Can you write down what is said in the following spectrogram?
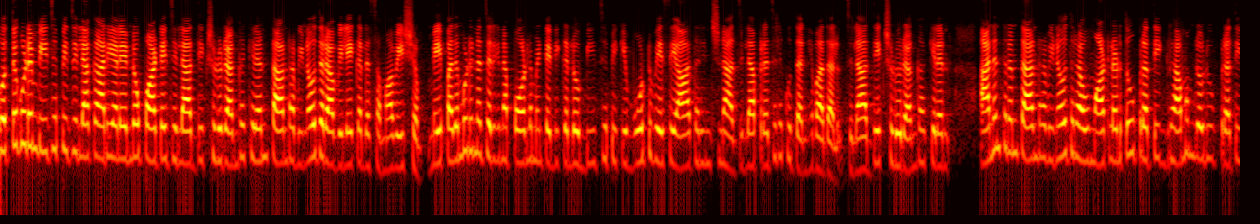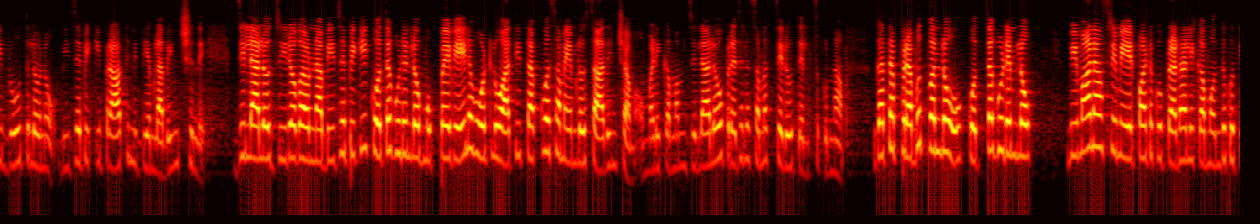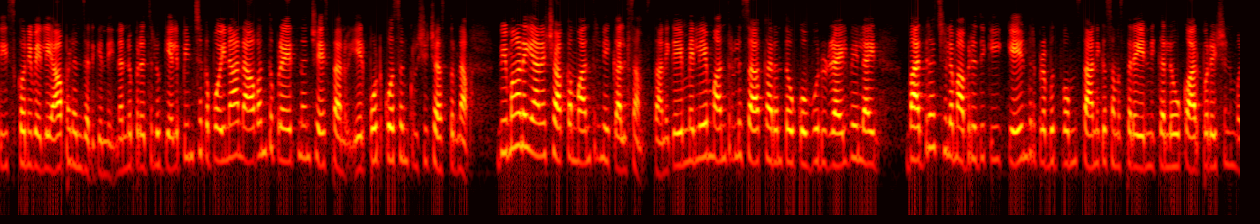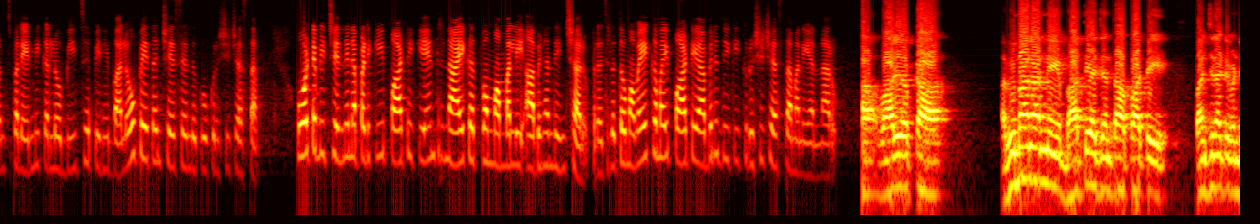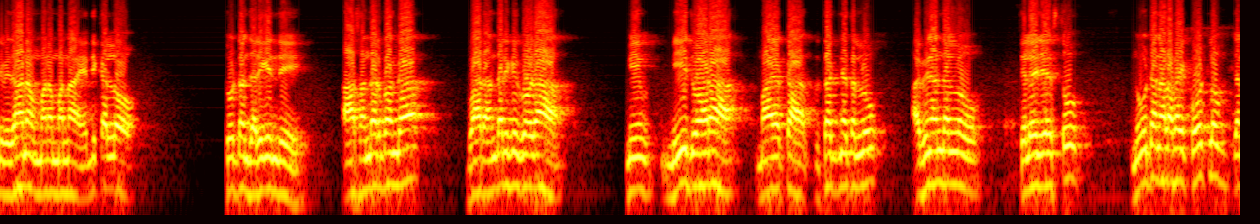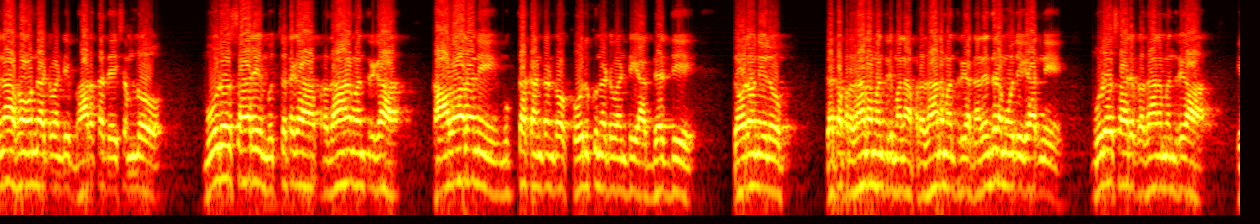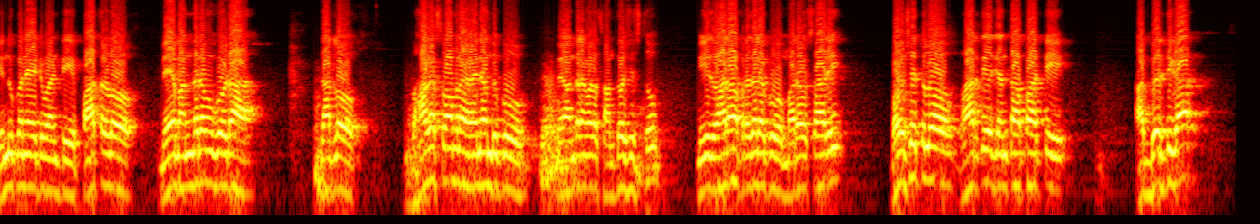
Kothagudem BJP జిల్లా కార్యాలయంలో party జిల్లా అధ్యక్షుడు రంగకిరణ్ తాండ్ర వినోదరావు విలేకరుల సమావేశం. మే పదమూడున జరిగిన పార్లమెంట్ ఎన్నికల్లో బీజేపీకి ఓటు వేసి ఆదరించిన జిల్లా ప్రజలకు ధన్యవాదాలు. జిల్లా అధ్యక్షుడు రంగకిరణ్ అనంతరం తాండ్ర వినోదరావు మాట్లాడుతూ ప్రతి గ్రామంలోనూ ప్రతి బూత్లోనూ బీజేపీకి ప్రాతినిధ్యం లభించింది. జిల్లాలో జీరోగా ఉన్న బీజేపీకి కొత్తగూడెంలో ముప్పై వేల ఓట్లు అతి తక్కువ సమయంలో సాధించాం. ఉమ్మడి ఖమ్మం జిల్లాలో ప్రజల సమస్యలు తెలుసుకున్నాం. గత ప్రభుత్వంలో కొత్తగూడెంలో విమానాశ్రయం ఏర్పాటుకు ప్రణాళిక ముందుకు తీసుకొని వెళ్ళి ఆపడం జరిగింది. నన్ను ప్రజలు గెలిపించకపోయినా నా వంతు ప్రయత్నం చేస్తాను. ఎయిర్పోర్ట్ కోసం కృషి చేస్తున్నాం. విమానయాన శాఖ మంత్రిని కలిసాం స్థానిక ఎమ్మెల్యే మంత్రుల సహకారంతో కొవ్వూరు రైల్వే లైన్ భద్రాచలం అభివృద్ధికి కేంద్ర ప్రభుత్వం స్థానిక సంస్థల ఎన్నికల్లో కార్పొరేషన్ మున్సిపల్ ఎన్నికల్లో బీజేపీని బలోపేతం చేసేందుకు కృషి చేస్తాం. ఓటమి చెందినప్పటికీ పార్టీ కేంద్ర నాయకత్వం మమ్మల్ని అభినందించారు. ప్రజలతో మమేకమై పార్టీ అభివృద్ధికి కృషి చేస్తామని అన్నారు. వారి యొక్క అభిమానాన్ని భారతీయ జనతా పార్టీ పంచినటువంటి విధానం మనం మన ఎన్నికల్లో చూడటం జరిగింది. ఆ సందర్భంగా వారందరికీ కూడా మీ మీ ద్వారా మా యొక్క కృతజ్ఞతలు అభినందనలు తెలియజేస్తూ నూట నలభై కోట్ల జనాభా ఉన్నటువంటి భారతదేశంలో మూడోసారి ముచ్చటగా ప్రధానమంత్రిగా కావాలని ముక్త కంఠంతో కోరుకున్నటువంటి అభ్యర్థి గౌరవనీయులు గత ప్రధానమంత్రి మన ప్రధానమంత్రిగా నరేంద్ర మోదీ గారిని మూడోసారి ప్రధానమంత్రిగా ఎన్నుకునేటువంటి పాత్రలో మేమందరం కూడా దాంట్లో భాగస్వాములు అయినందుకు మేమందరం కూడా సంతోషిస్తూ మీ ద్వారా ప్రజలకు మరోసారి భవిష్యత్తులో భారతీయ జనతా పార్టీ అభ్యర్థిగా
